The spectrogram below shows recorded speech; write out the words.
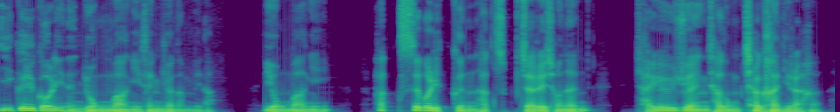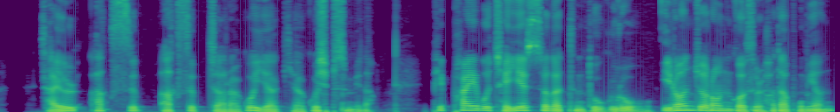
이글거리는 욕망이 생겨납니다. 이 욕망이 학습을 이끄는 학습자를 저는 자율주행 자동차가 아니라 자율학습 학습자라고 이야기하고 싶습니다. P5JS 같은 도구로 이런저런 것을 하다 보면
